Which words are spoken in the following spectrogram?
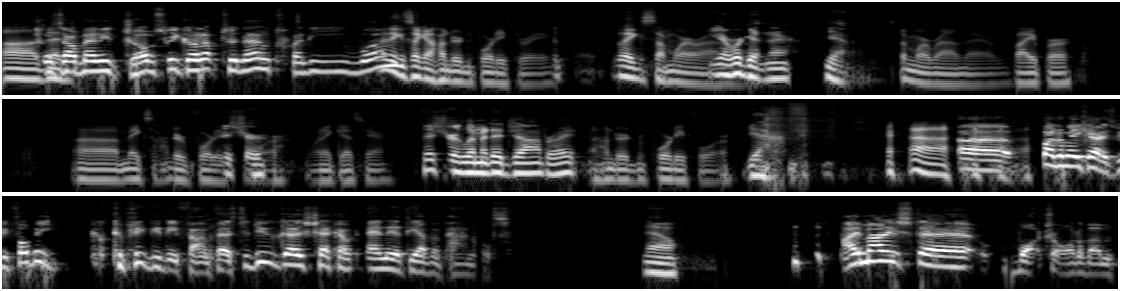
Uh, Because how many jobs we got up to now? 21? I think it's like 143. It's like somewhere around. yeah, we're getting there. Yeah. somewhere around there. Viper uh, makes 144 Fisher. when it gets here. Fisher limited job, right? 144. Yeah. Uh, by the way, guys, before we completely leave FanFest, did you guys check out any of the other panels? No. I managed to watch all of them.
